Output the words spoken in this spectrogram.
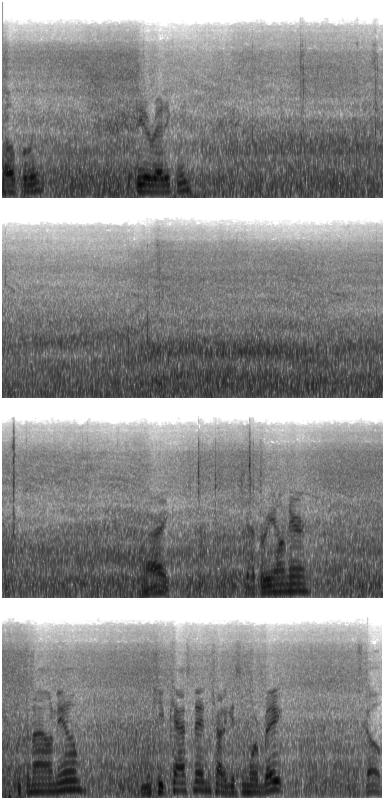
Hopefully. Theoretically. All right, got three on there. Keep an eye on them. I'm gonna keep casting it and try to get some more bait. Let's go.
